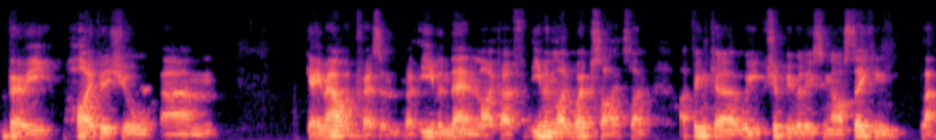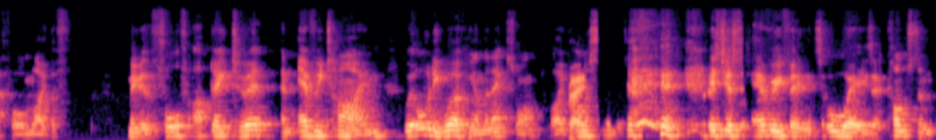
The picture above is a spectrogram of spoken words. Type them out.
very high visual um, game out at present but even then like I've even like websites like I think uh, we should be releasing our staking platform like the maybe the fourth update to it, and every time we're already working on the next one. Like right. honestly, it's just everything. It's always a constant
